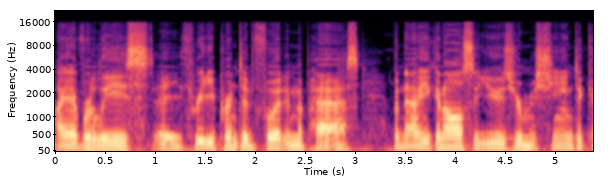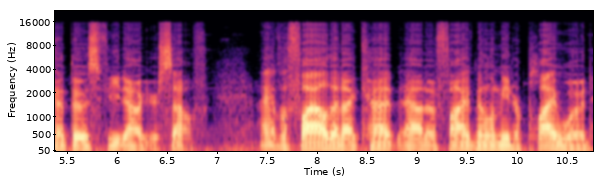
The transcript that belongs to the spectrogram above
I have released a 3D printed foot in the past, but now you can also use your machine to cut those feet out yourself. I have a file that I cut out of 5mm plywood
